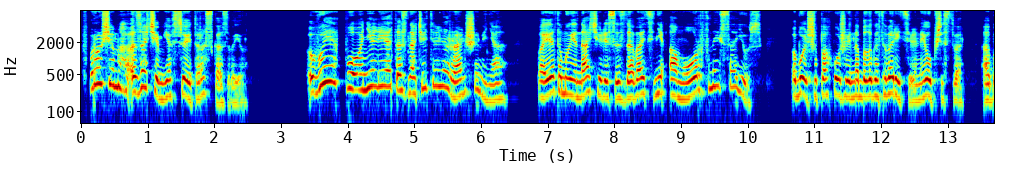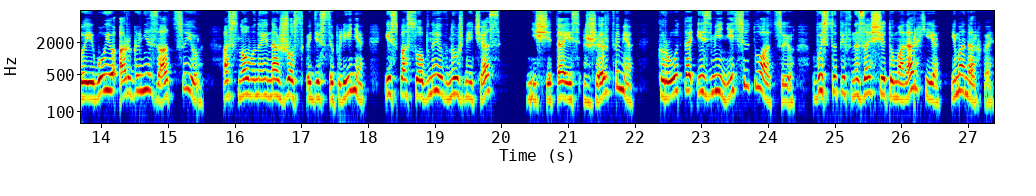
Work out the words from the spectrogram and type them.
Впрочем, зачем я все это рассказываю? Вы поняли это значительно раньше меня. поэтому и начали создавать не аморфный союз, больше похожий на благотворительное общество, а боевую организацию, основанную на жесткой дисциплине и способную в нужный час, не считаясь жертвами, круто изменить ситуацию, выступив на защиту монархии и монарха.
